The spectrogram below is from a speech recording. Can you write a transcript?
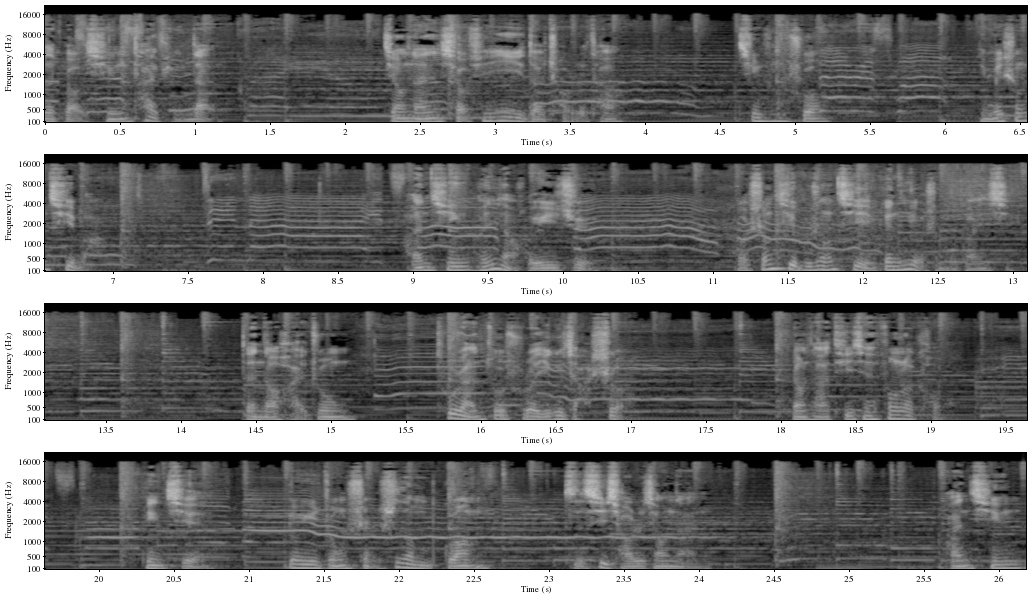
他的表情太平淡。江南小心翼翼地瞅着他，轻声说：“你没生气吧？”韩青很想回一句：“我生气不生气跟你有什么关系？”在脑海中。突然做出了一个假设，让他提前封了口，并且用一种审视的目光仔细瞧着江南。韩青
